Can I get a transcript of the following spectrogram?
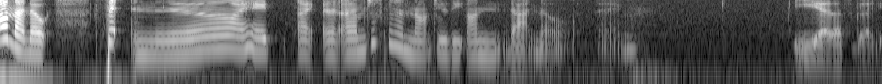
On that note, fit. No, I hate I I'm just gonna not do the on that note thing. Yeah, that's a good idea.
